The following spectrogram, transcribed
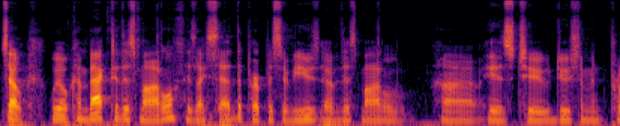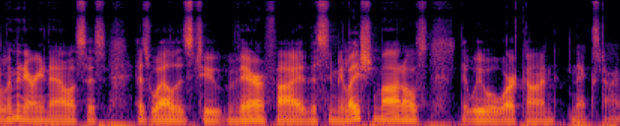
So we'll come back to this model. As I said, the purpose of use of this model uh, is to do some preliminary analysis as well as to verify the simulation models that we will work on next time.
